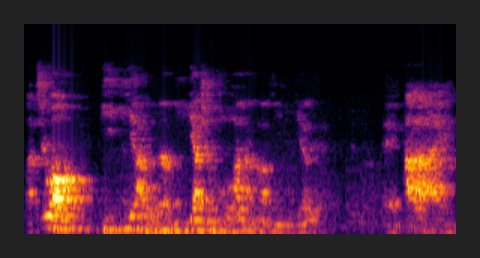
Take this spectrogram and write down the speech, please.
目睭哦，微微啊，有影？微微啊，像涂啊，感觉微微啊。诶，啊来。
